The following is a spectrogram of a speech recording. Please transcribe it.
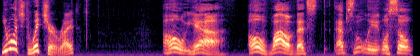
You watched Witcher, right? Oh yeah. Oh wow, that's absolutely well. So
